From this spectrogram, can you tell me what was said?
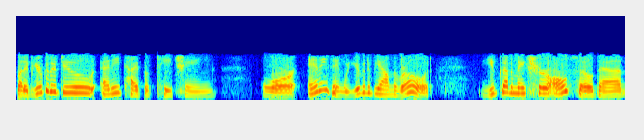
But if you're going to do any type of teaching or anything where you're going to be on the road, you've got to make sure also that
